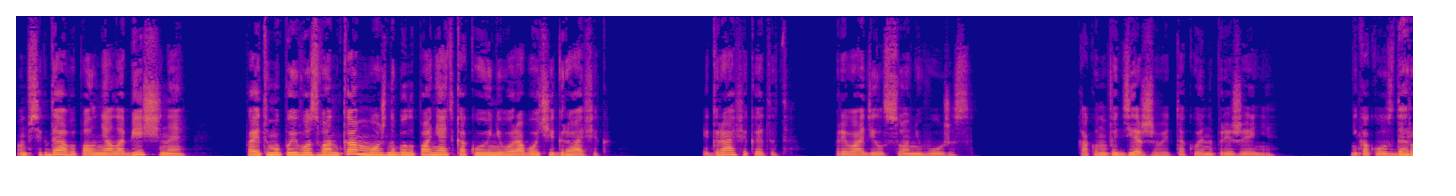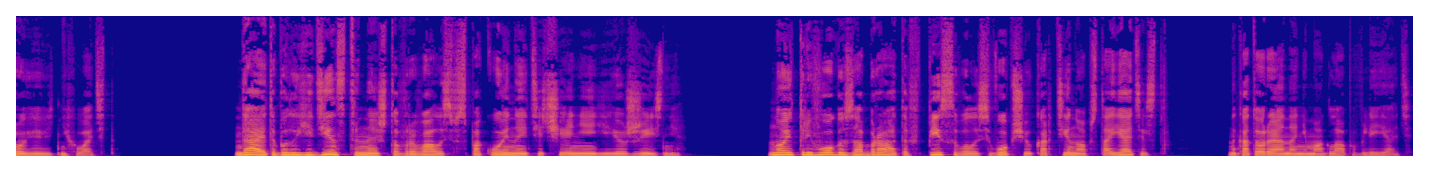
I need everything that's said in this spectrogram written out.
Он всегда выполнял обещанное, поэтому по его звонкам можно было понять, какой у него рабочий график. И график этот приводил Соню в ужас. Как он выдерживает такое напряжение? Никакого здоровья ведь не хватит. Да, это было единственное, что врывалось в спокойное течение ее жизни. Но и тревога за брата вписывалась в общую картину обстоятельств, на которые она не могла повлиять.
